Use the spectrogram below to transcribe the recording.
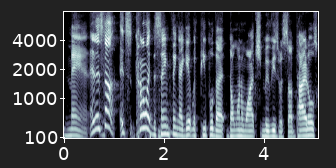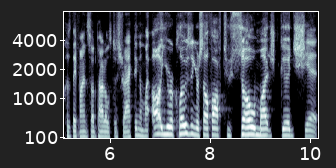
man, and it's not. It's kind of like the same thing I get with people that don't want to watch movies with subtitles because they find subtitles distracting. I'm like, oh, you are closing yourself off to so much good shit.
